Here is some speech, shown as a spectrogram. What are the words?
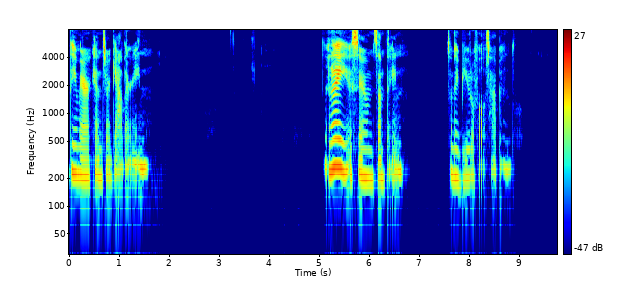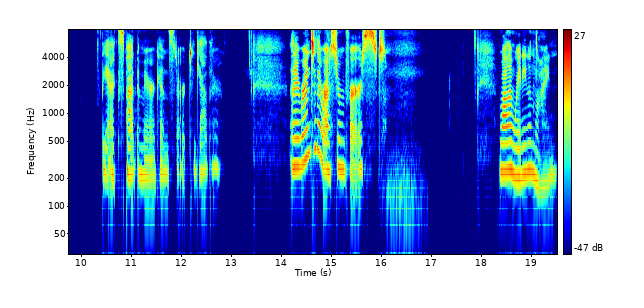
the Americans are gathering. And I assume something, something beautiful has happened. The expat Americans start to gather. And I run to the restroom first. While I'm waiting in line,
